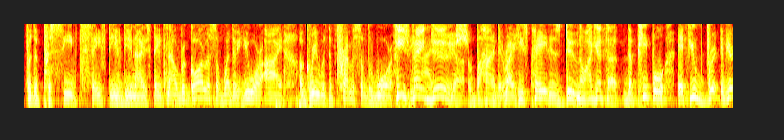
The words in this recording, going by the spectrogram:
for the perceived safety of the United States. Now, regardless of whether you or I agree with the premise of the war, He's the paid dues. behind it, right? He's paid his dues. No, I get that. The people, if you if you're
